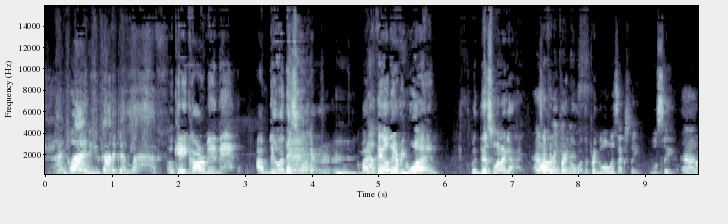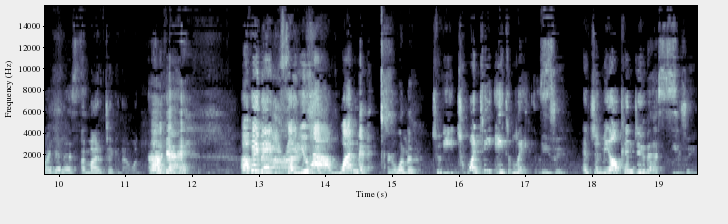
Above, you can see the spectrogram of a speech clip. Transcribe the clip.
I'm glad you got a good laugh. Okay, Carmen, I'm doing this one. I might have Okay. failed every one, but this one I got. Oh Except for the Pringle goodness. one. The Pringle one was actually, we'll see. Oh my goodness. I might have taken that one. Okay. Okay, baby. All So you have one minute I got one minute. to eat 28 Lays. Easy. If Jamil can do this Easy.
